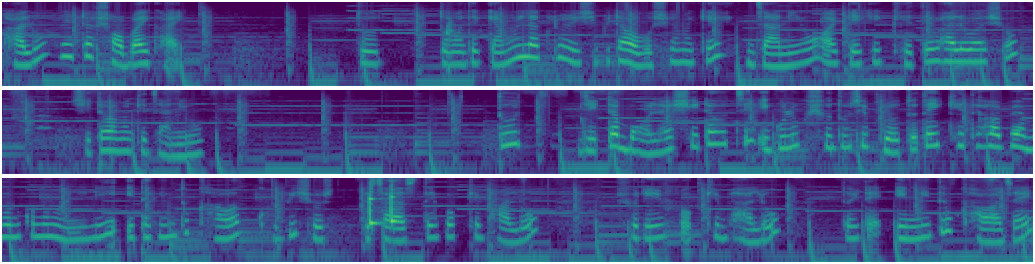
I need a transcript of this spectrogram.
ভালো আর এটা সবাই খায়। তো তোমাদের কেমন লাগল রেসিপিটা অবশ্যই আমাকে জানিও আর কে কে খেতে ভালোবাসো সেটাও আমাকে জানিও। তো যেটা বলার সেটা হচ্ছে এগুলো শুধু যে ব্রততেই খেতে হবে এমন কোনো মানে নেই। এটা কিন্তু খাওয়া খুবই স্বাস্থ্যের পক্ষে ভালো, শরীরের পক্ষে ভালো। তো এটা এমনিতেও খাওয়া যায়,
